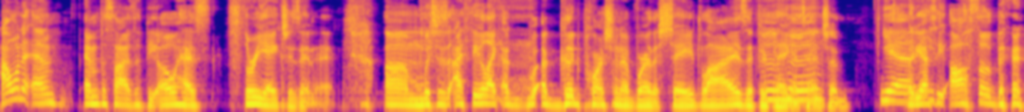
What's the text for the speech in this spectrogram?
I want to em- emphasize that the O has three H's in it, um, which is, I feel like, a, a good portion of where the shade lies if you're paying Mhm. attention. Yeah. But yes, he also then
